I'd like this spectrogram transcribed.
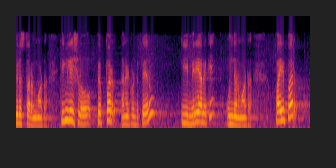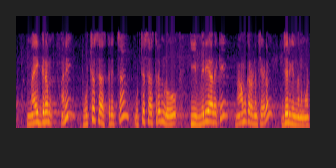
పిలుస్తారనమాట ఇంగ్లీష్లో పెప్పర్ అనేటువంటి పేరు ఈ మిరియాలకి ఉందన్నమాట. పైపర్ నైగ్రమ్ అని ఉచ్చశాస్త్రీత్య ఉచ్చశాస్త్రజ్ఞులు ఈ మిరియాలకి నామకరణం చేయడం జరిగిందనమాట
